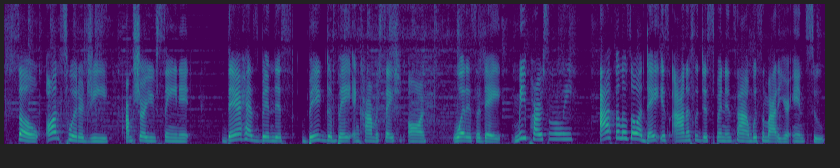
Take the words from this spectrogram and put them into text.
So, on Twitter, G, I'm sure you've seen it. There has been this big debate and conversation on what is a date. Me personally, I feel as though a date is honestly just spending time with somebody you're into.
